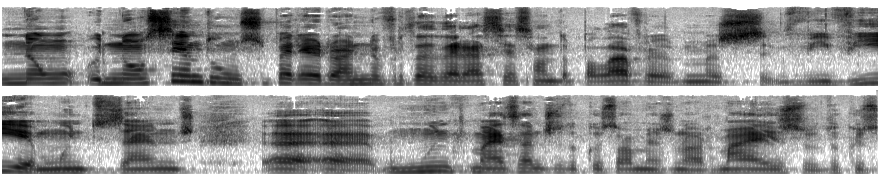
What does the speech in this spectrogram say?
não, não sendo um super-herói na verdadeira acessão da palavra, mas vivia muitos anos, uh, uh, muito mais anos do que os homens normais, do que os,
